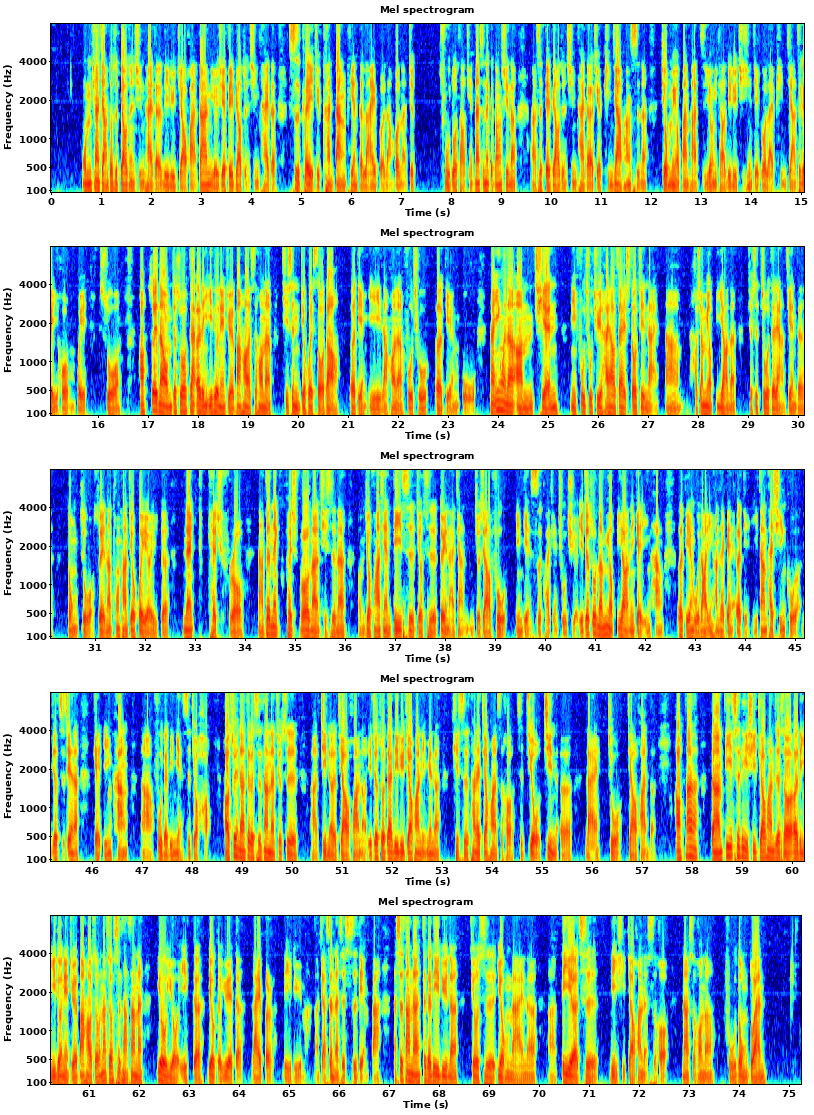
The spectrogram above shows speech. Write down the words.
我们现在讲都是标准形态的利率交换，当然有一些非标准形态的，是可以去看当天的 LIBOR，然后呢就付多少钱，但是那个东西呢，啊是非标准形态的，而且评价方式呢就没有办法只用一条利率曲线结构来评价，这个以后我们会说。好，所以呢，我们就说在二零一六年九月八号的时候呢，其实你就会收到二点一，然后呢付出二点五，那因为呢，嗯，钱。你付出去还要再收进来啊，好像没有必要呢，就是做这两件的动作，所以呢，通常就会有一个 net cash flow。那这 net cash flow 呢，其实呢，我们就发现第一次就是对你来讲，你就是要付零点四块钱出去，也就是说呢，没有必要你给银行二点五，然后银行再给你二点一，这样太辛苦了，你就直接呢给银行啊付的零点四就好。好，所以呢，这个事实上呢，就是啊净额交换了，也就是说在利率交换里面呢。其实它在交换的时候是就净额来做交换的。好，那等第一次利息交换日的时候，二零一六年九月八号的时候，那时候市场上呢又有一个六个月的 LIBOR 利率嘛，那假设呢是四点八，那事实上呢这个利率呢就是用来呢啊第二次利息交换的时候，那时候呢浮动端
